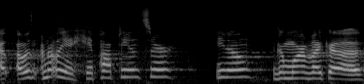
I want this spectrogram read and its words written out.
I, I was, I'm not really a hip hop dancer, you know? Like I'm more of like a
